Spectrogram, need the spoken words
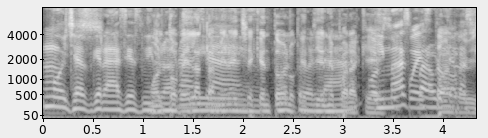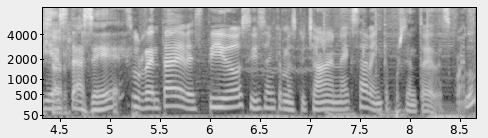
Muchas gracias, mi Moltovela también, ahí chequen todo lo que tiene para que- Y más para las fiestas, ¿eh? Su renta de vestidos, dicen que me escucharon en Exa, 20% de descuento.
